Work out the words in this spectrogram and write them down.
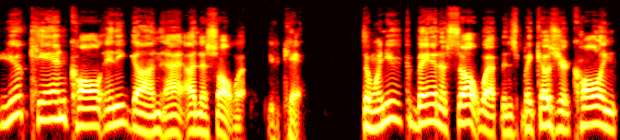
you can call any gun an assault weapon. You can. So when you ban assault weapons because you're calling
